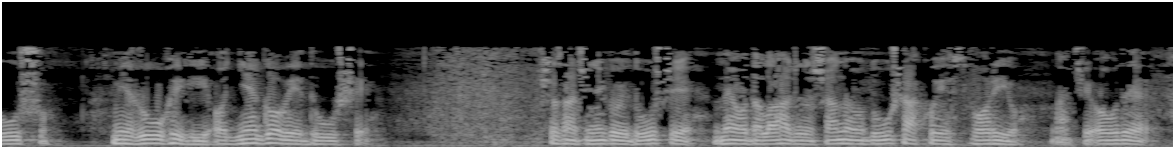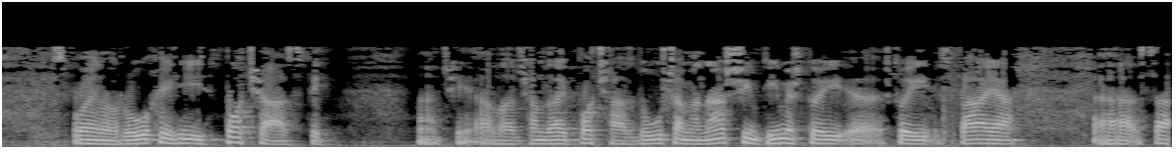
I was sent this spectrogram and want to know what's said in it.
dušu, mi ruhihi, od njegove duše. Što znači njegove duše? Ne od Allaha Đelešanu, duša koju je stvorio. Znači ovdje je spojeno ruhihi iz počasti. Znači Allah Đelešanu daje počast dušama našim time što ih, što ih spaja sa,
